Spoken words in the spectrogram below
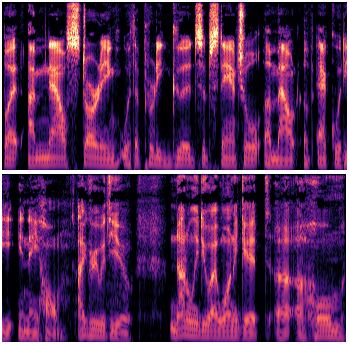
but I'm now starting with a pretty good, substantial amount of equity in a home. I agree with you. Not only do I want to get a, a home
